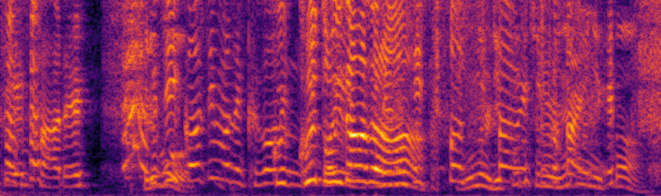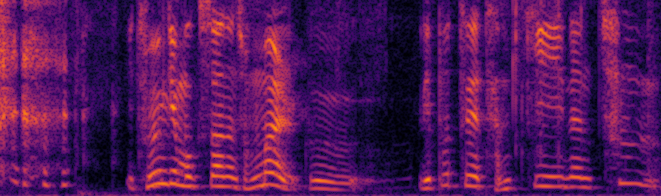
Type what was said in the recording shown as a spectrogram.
되게 말을 굳이 꺼지면은 그거는 그- 그게 더 거의 이상하잖아. 오늘 리포트를? 해보니까 이 조용기 목사는 정말 그 리포트에 담기는 참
